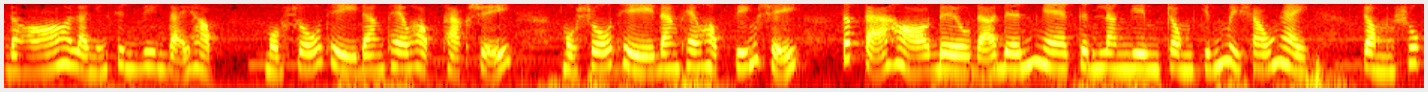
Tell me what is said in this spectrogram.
Đó là những sinh viên đại học, một số thì đang theo học thạc sĩ, một số thì đang theo học tiến sĩ. Tất cả họ đều đã đến nghe Kinh Lăng Nghiêm trong 96 ngày. Trong suốt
